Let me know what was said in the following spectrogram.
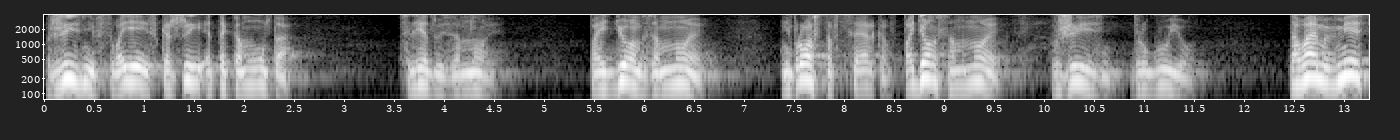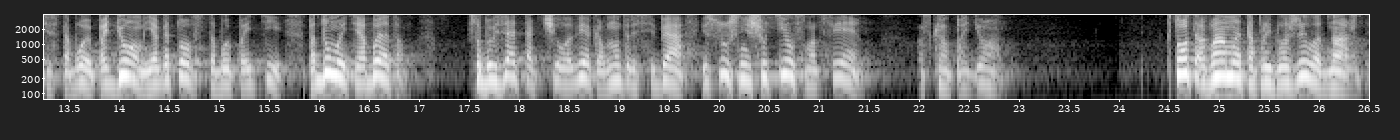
В жизни в своей скажи это кому-то. Следуй за мной. Пойдем за мной. Не просто в церковь. Пойдем со мной в жизнь другую. Давай мы вместе с тобой пойдем. Я готов с тобой пойти. Подумайте об этом, чтобы взять так человека внутрь себя. Иисус не шутил с Матфеем. Он сказал, пойдем. Кто-то вам это предложил однажды.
